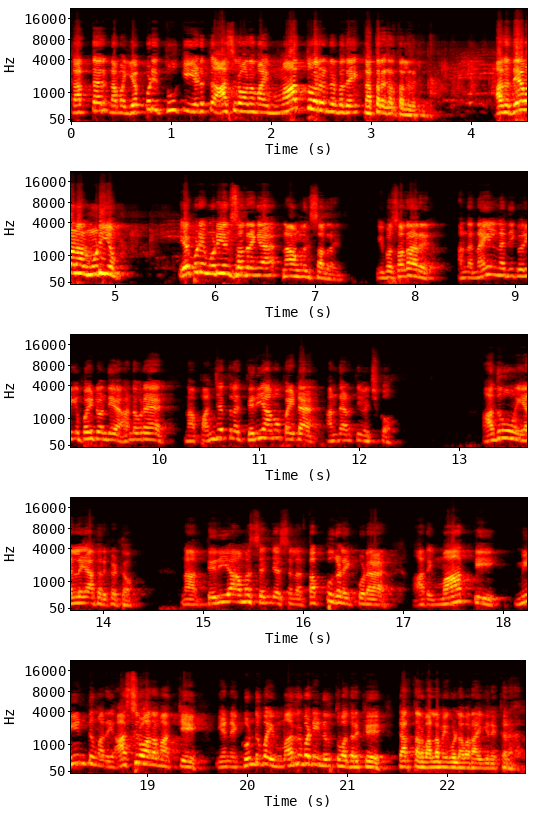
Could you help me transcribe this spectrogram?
கத்தர் நம்ம எப்படி தூக்கி எடுத்து ஆசீர்வாதமாய் மாத்துவார் என்பதை கத்தர் கத்தல் இருக்கு. அது தேவனால் முடியும். எப்படி முடியும் சொல்றீங்க? நான் உங்களுக்கு சொல்றேன். இப்ப சொல்றாரு அந்த நைல் நதிக்கு வரைக்கும் போயிட்டு வந்தியா? ஆண்டவரே நான் பஞ்சத்துல தெரியாம போயிட்டேன். அந்த இடத்தையும் வச்சுக்கோ. அதுவும் எல்லையாக இருக்கட்டும். நான் தெரியாம செஞ்ச சில தப்புகளை கூட அதை மாத்தி மீண்டும் அதை ஆசீர்வாதமாக்கி என்னை கொண்டு போய் மறுபடி நிறுத்துவதற்கு கர்த்தர் வல்லமை உள்ளவராக இருக்கிறார்.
